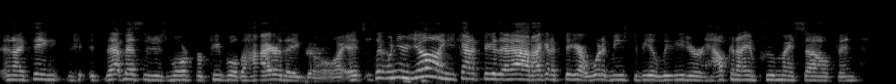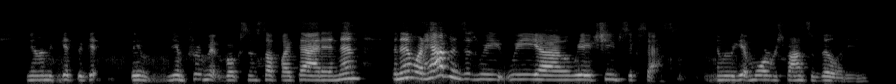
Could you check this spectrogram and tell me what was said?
and I think that message is more for people the higher they go. It's, it's like when you're young, you kind of figure that out. I got to figure out what it means to be a leader and how can I improve myself, and you know, let me get the get the, the improvement books and stuff like that. And then and then what happens is we we uh, we achieve success and we get more responsibility.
